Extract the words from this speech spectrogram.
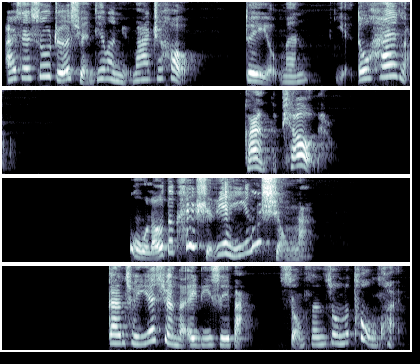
而在苏哲选定了女娲之后，队友们也都嗨了。干得漂亮！五楼都开始练英雄了，干脆也选个 ADC 吧，送分送的痛快。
